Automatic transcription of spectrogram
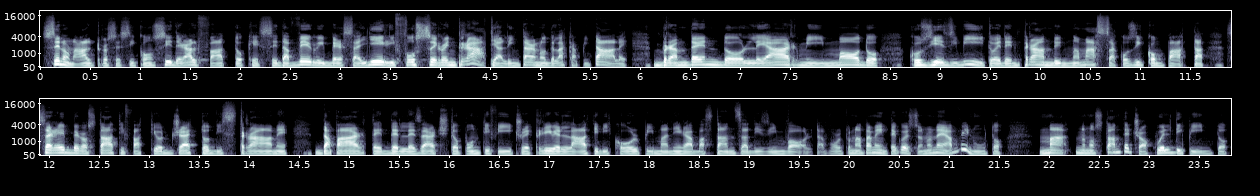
se non altro se si considera il fatto che se davvero i bersaglieri fossero entrati all'interno della capitale, brandendo le armi in modo così esibito ed entrando in una massa così compatta, sarebbero stati fatti oggetto di strame da parte dell'esercito pontificio e crivellati di colpi in maniera abbastanza disinvolta. Fortunatamente questo non è avvenuto, ma nonostante ciò quel dipinto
